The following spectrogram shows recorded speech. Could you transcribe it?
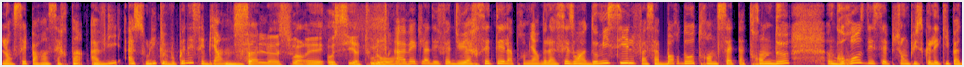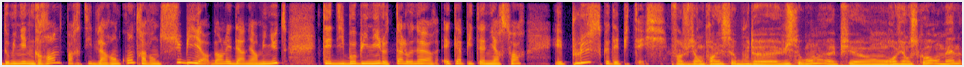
lancé par un certain Avi Assouli que vous connaissez bien. Sale soirée aussi à Toulon. Hein. Avec la défaite du RCT, la première de la saison à domicile face à Bordeaux, 37 à 32. Grosse déception puisque l'équipe a dominé une grande partie de la rencontre avant de subir dans les dernières minutes. Teddy Bobigny, le talonneur et capitaine hier soir, est plus que dépité. Enfin, je veux dire, on prend l'essai au bout de 8 secondes et puis euh, on revient au score, on mène.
